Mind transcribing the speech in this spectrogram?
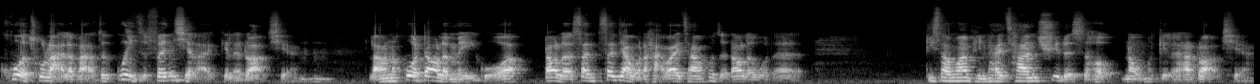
货出来了把这个柜子分起来给了多少钱，然后呢货到了美国，到了上上架我的海外仓或者到了我的第三方平台仓去的时候，那我们给了他多少钱，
